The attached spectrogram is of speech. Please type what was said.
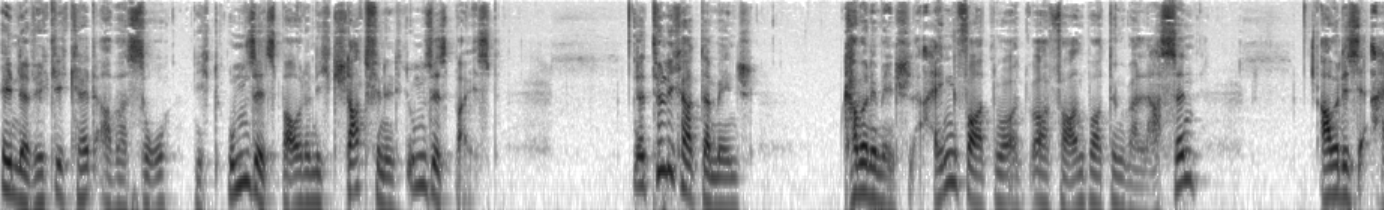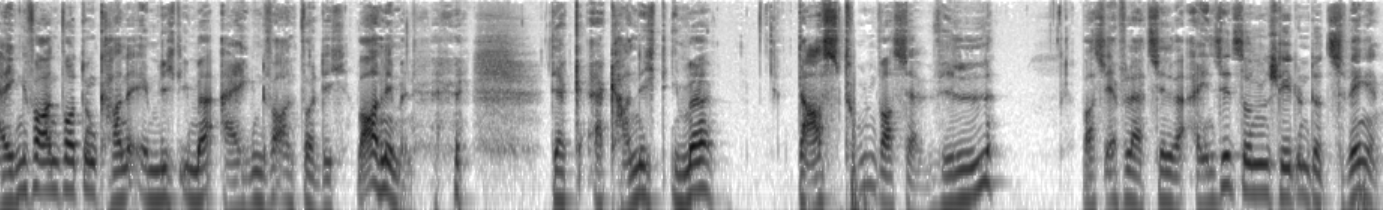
in der Wirklichkeit aber so nicht umsetzbar oder nicht stattfindet, nicht umsetzbar ist. Natürlich hat der Mensch, kann man den Menschen Eigenverantwortung überlassen, aber diese Eigenverantwortung kann er eben nicht immer eigenverantwortlich wahrnehmen. Der, er kann nicht immer das tun, was er will, was er vielleicht selber einsetzt, sondern steht unter Zwängen,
